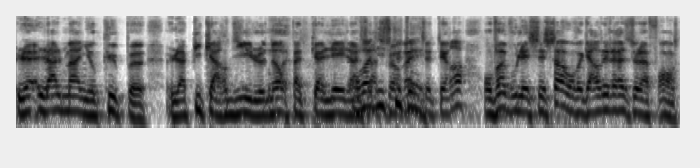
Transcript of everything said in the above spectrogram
l'Allemagne occupe euh, la Picardie, le Nord-Pas-de-Calais, l'Alsace, etc. On va vous laisser ça, on va garder le reste de la France.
